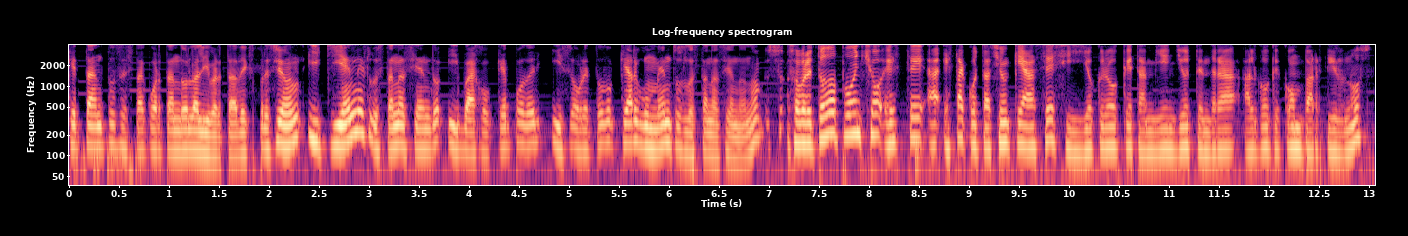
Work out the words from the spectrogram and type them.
qué tanto se está coartando la libertad de expresión y quiénes lo están haciendo y bajo qué poder y sobre todo qué argumentos lo están haciendo, ¿no? So- sobre todo, Poncho, este, a- esta acotación que haces, y yo creo que también yo tendrá algo que compartirnos,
